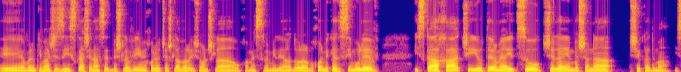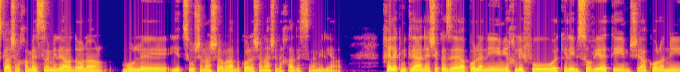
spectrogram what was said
אה, אבל מכיוון שזו עסקה שנעשית בשלבים, יכול להיות שהשלב הראשון שלה הוא 15 מיליארד דולר. בכל מקרה, שימו לב, עסקה אחת שהיא יותר מהייצוא שלהם בשנה שקדמה. עסקה של 15 מיליארד דולר מול אה, ייצוא שנה שעברה בכל השנה של 11 מיליארד. חלק מכלי הנשק הזה, הפולנים, יחליפו כלים סובייטיים שהפולנים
